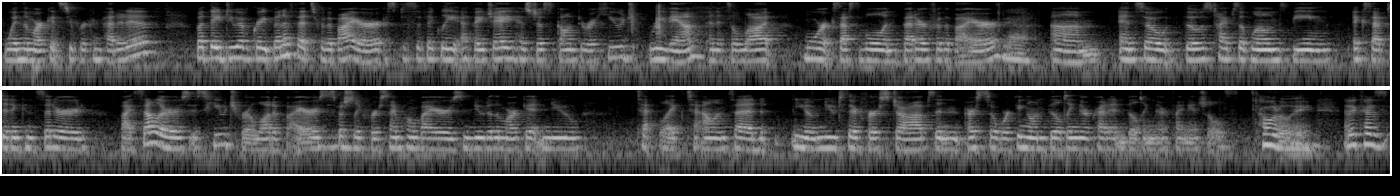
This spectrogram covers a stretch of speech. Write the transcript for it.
when the market's super competitive. But they do have great benefits for the buyer. Specifically, FHA has just gone through a huge revamp, and it's a lot more accessible and better for the buyer. Yeah. Um, and so those types of loans being accepted and considered by sellers is huge for a lot of buyers, especially first time home buyers, new to the market, new to, like to Alan said, you know, new to their first jobs and are still working on building their credit and building their financials. Totally. Because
